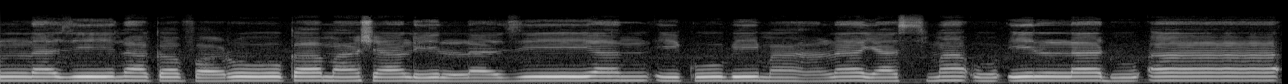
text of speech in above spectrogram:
الذين كفروا كمثل الذي ينئك بما لا يسمع إلا دعاء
